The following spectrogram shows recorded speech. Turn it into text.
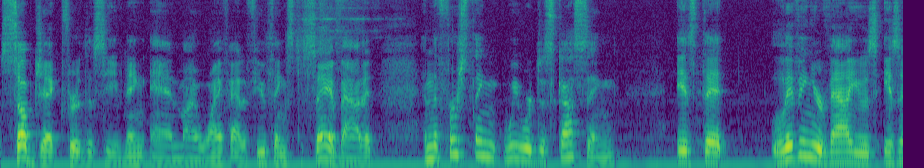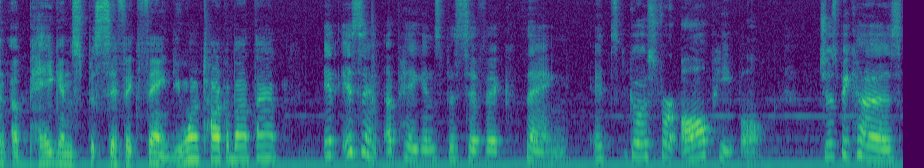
subject for this evening, and my wife had a few things to say about it. And the first thing we were discussing is that living your values isn't a pagan specific thing. Do you want to talk about that? It isn't a pagan specific thing, it goes for all people. Just because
